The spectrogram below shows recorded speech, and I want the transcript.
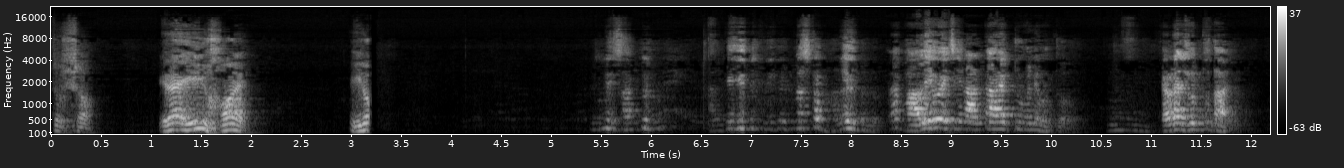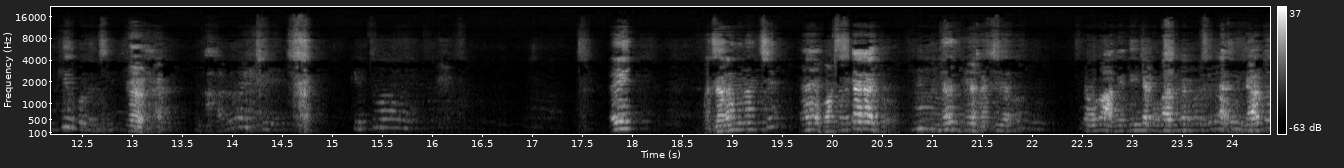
তোর সব। এরা এই হয়। এইরকম ম্যাচটা ভালোই হলো। হ্যাঁ, ভালোই হয়েছে রানটা আর একটু হলে হতো। খেলাটা জমতো তাহলে। কি বলেছি ভালো হয়েছে কিন্তু এই মজারা মনে হচ্ছে? হ্যাঁ বর্ষার কাকাই তো। হাসি দেখো। আগের দিনটা প্রকাশ করেছিল তুমি যাও তো।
